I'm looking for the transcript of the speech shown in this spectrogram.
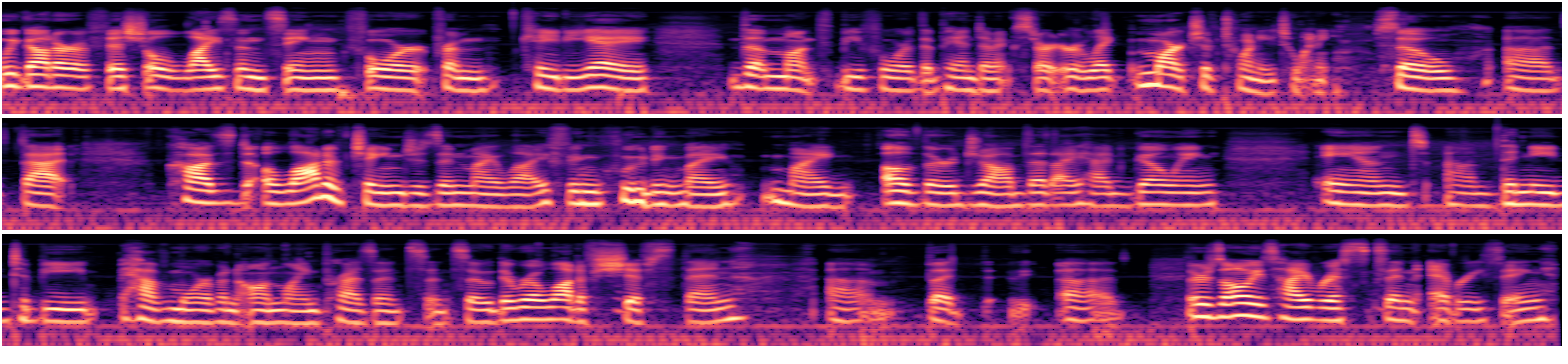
we got our official licensing for from KDA the month before the pandemic started, or like March of 2020. So uh, that caused a lot of changes in my life, including my my other job that I had going, and um, the need to be have more of an online presence. And so there were a lot of shifts then. Um, but uh, there's always high risks in everything.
